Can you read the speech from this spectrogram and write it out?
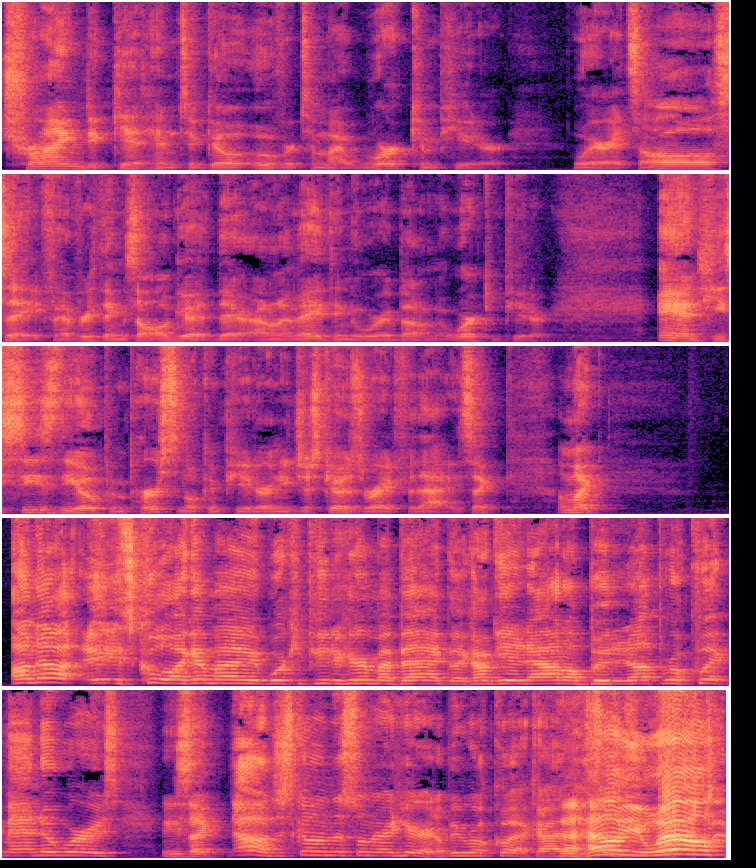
trying to get him to go over to my work computer where it's all safe, everything's all good there. I don't have anything to worry about on my work computer. And he sees the open personal computer and he just goes right for that. He's like, I'm like, oh no, it's cool. I got my work computer here in my bag. Like, I'll get it out. I'll boot it up real quick, man. No worries. And he's like, no, just go on this one right here. It'll be real quick. I, The hell you will!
